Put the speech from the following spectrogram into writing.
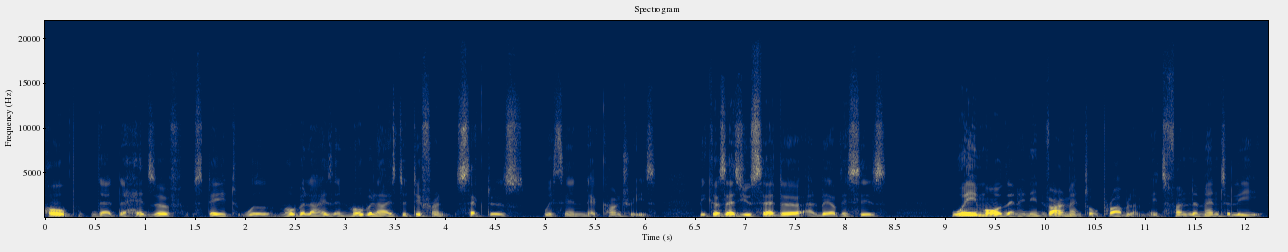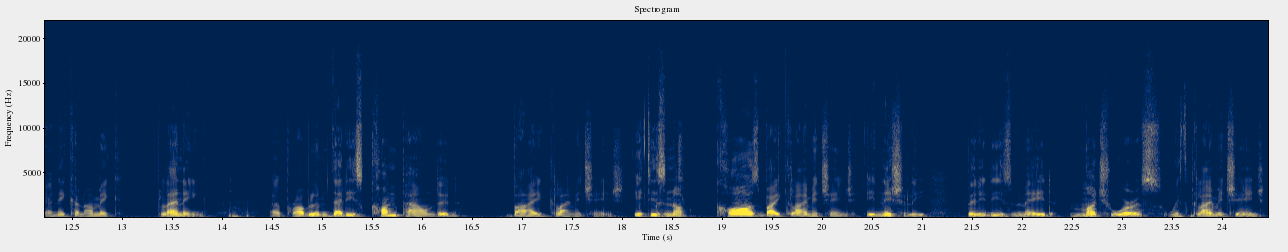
hope that the heads of state will mobilize and mobilize the different sectors within their countries. Because, as you said, uh, Albert, this is way more than an environmental problem. It's fundamentally an economic planning mm-hmm. problem that is compounded by climate change. It is not caused by climate change initially, but it is made much worse with mm-hmm. climate change,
